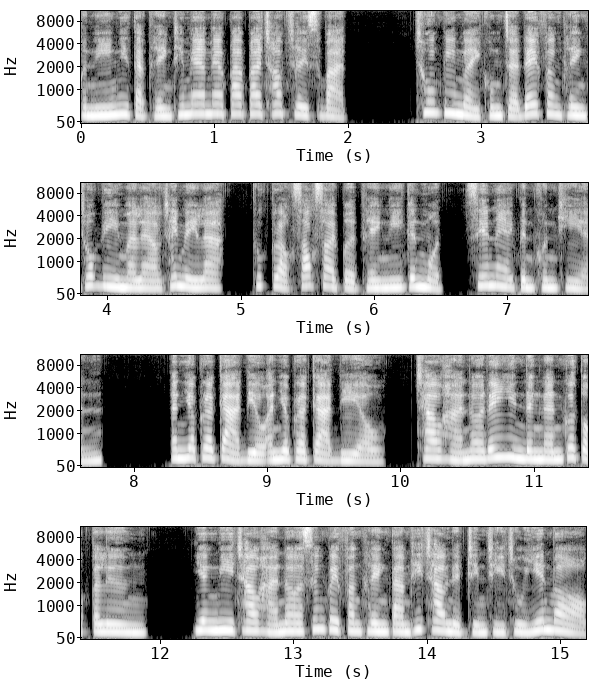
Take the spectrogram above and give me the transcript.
คนนี้มีแต่เพลงที่แม่แม่ป้าป้าชอบเชยสะบัด ช่วงปีใหม่คงจะได้ฟังเพลงโชคดีมาแล้วใช่ไหมล่ะ ทุกตรอกซอกซอยเปิดเพลงนี้กันหมดเซียนในเป็นคนเขียน อัญญประกาศเดียวอัญญประกาศเดียว ชาวหานอได้ยินดังนั้นก็ตกตะลึง ยังมีชาวหานอซึ่งไปฟังเพลงตามที่ชาวเน็ตจินชีชูเยี่ยนบอก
